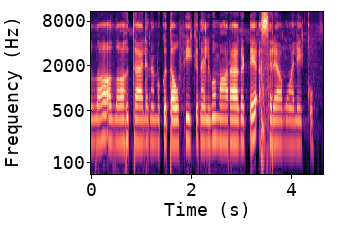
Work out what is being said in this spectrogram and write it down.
അള്ളാഹ് അള്ളാഹു താല നമുക്ക് തൗഫീക്ക് നൽകുമാറാകട്ടെ. അസ്സലാമു അലൈക്കും.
